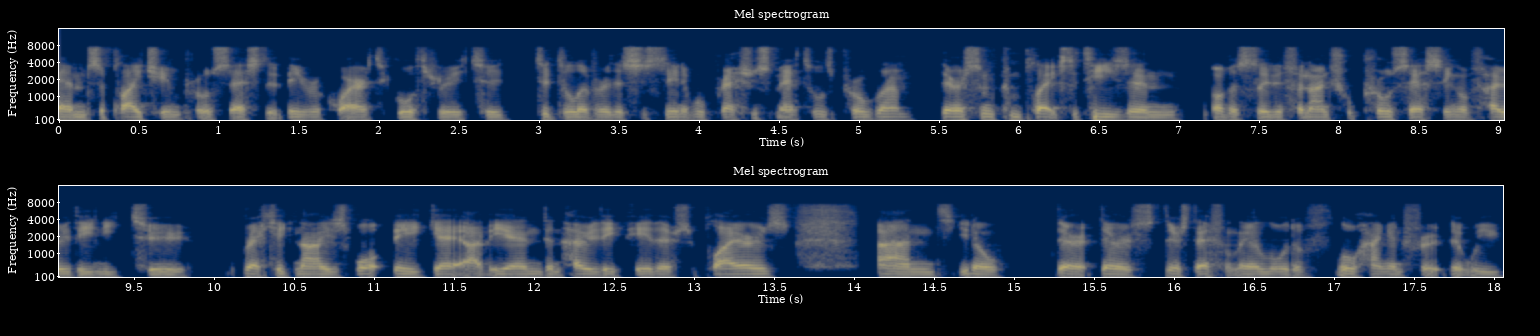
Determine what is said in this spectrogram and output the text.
um, supply chain process that they require to go through to, to deliver the sustainable precious metals program. There are some complexities in obviously the financial processing of how they need to recognize what they get at the end and how they pay their suppliers. And, you know, there, there's there's definitely a load of low hanging fruit that we,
